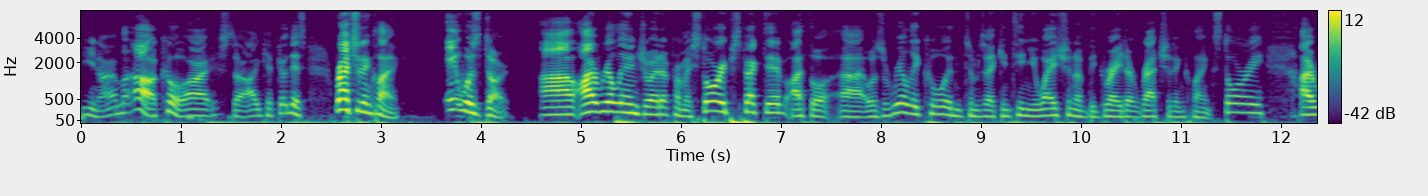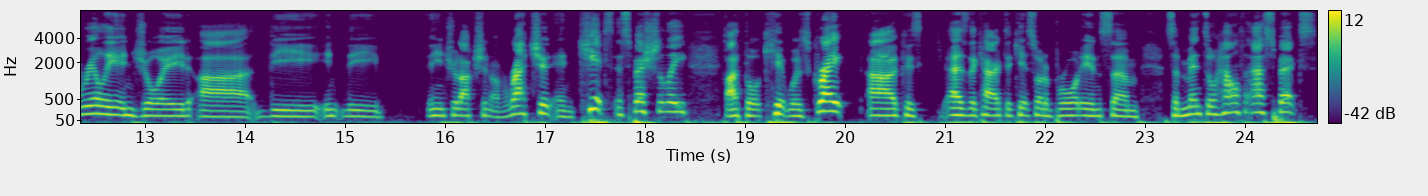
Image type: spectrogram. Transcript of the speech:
you know, I'm like, oh, cool, all right, so I get go this Ratchet and Clank. It was dope. Uh, I really enjoyed it from a story perspective. I thought uh, it was really cool in terms of a continuation of the greater Ratchet and Clank story. I really enjoyed uh, the in, the introduction of Ratchet and Kit, especially. I thought Kit was great because as the character Kit sort of brought in some some mental health aspects,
